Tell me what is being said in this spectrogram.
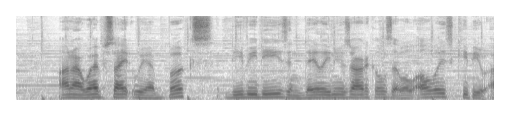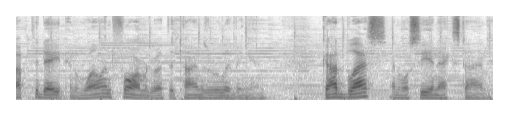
On our website, we have books, DVDs, and daily news articles that will always keep you up to date and well informed about the times we're living in. God bless, and we'll see you next time.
